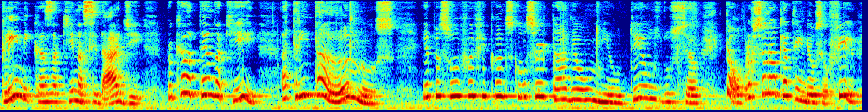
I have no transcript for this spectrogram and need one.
clínicas aqui na cidade. Porque eu atendo aqui há 30 anos. E a pessoa foi ficando desconcertada. Eu, meu Deus do céu. Então, o profissional que atendeu o seu filho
